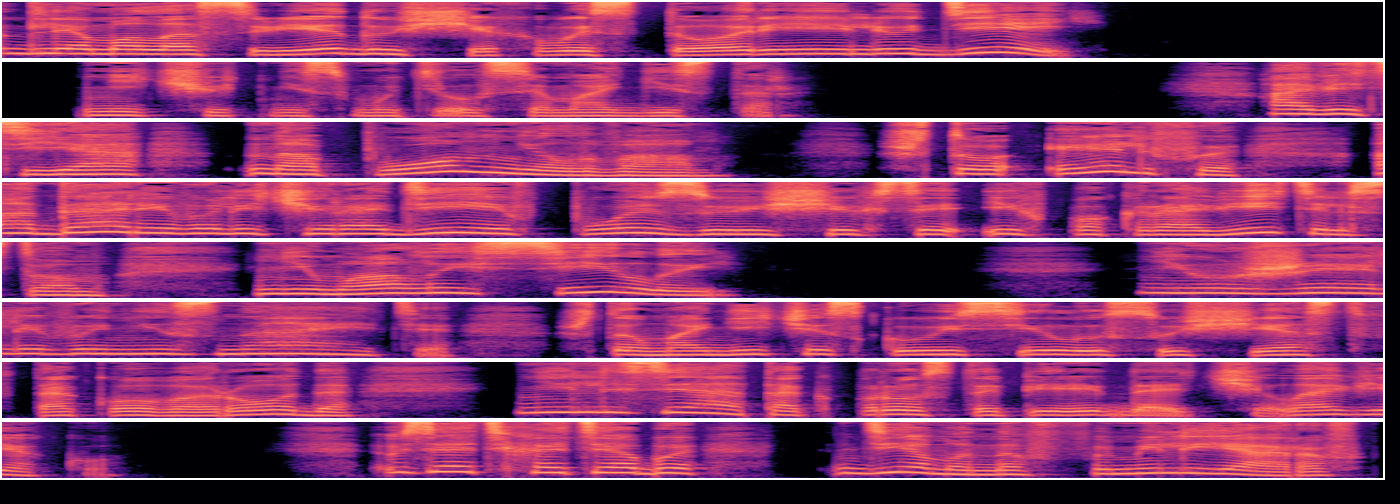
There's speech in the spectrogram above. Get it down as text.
для малосведущих в истории людей. Ничуть не смутился магистр. А ведь я напомнил вам, что эльфы одаривали чародеев, пользующихся их покровительством, немалой силой. Неужели вы не знаете, что магическую силу существ такого рода нельзя так просто передать человеку? Взять хотя бы демонов-фамильяров,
